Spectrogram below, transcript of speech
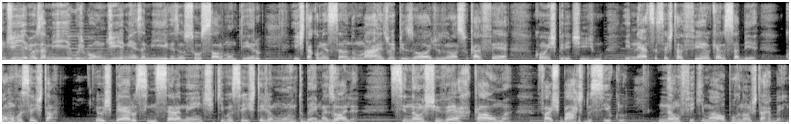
Bom dia, meus amigos, bom dia, minhas amigas. Eu sou o Saulo Monteiro e está começando mais um episódio do nosso Café com o Espiritismo. E nessa sexta-feira eu quero saber como você está. Eu espero sinceramente que você esteja muito bem, mas olha, se não estiver, calma, faz parte do ciclo. Não fique mal por não estar bem.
